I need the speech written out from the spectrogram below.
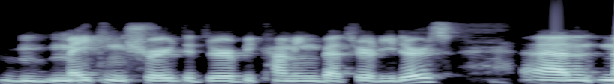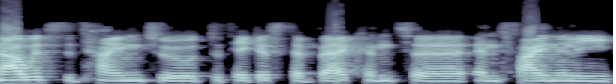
making sure that they're becoming better leaders. And now it's the time to to take a step back and uh, and finally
